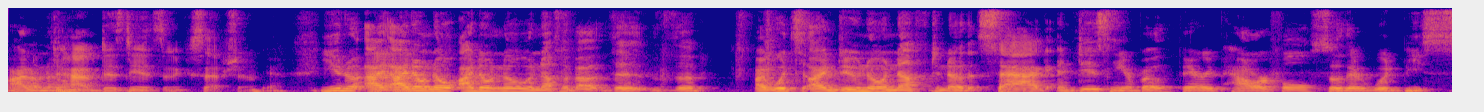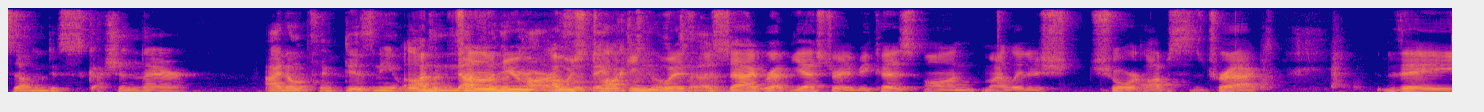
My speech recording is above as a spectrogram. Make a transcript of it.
I don't know. Have Disney as an exception. Yeah. You know, I, I don't know. I don't know enough about the the. I would. I do know enough to know that SAG and Disney are both very powerful, so there would be some discussion there. I don't think Disney holds I'm enough of telling the you, cards I was that they would just be talking with to- a SAG rep yesterday because on my latest sh- short, Opposites Attract, they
